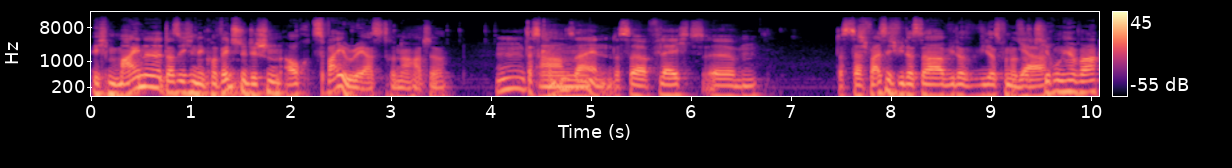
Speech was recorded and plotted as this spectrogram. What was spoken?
ich meine, dass ich in den Convention Edition auch zwei Rares drinne hatte. Hm, das kann ähm, sein, dass er vielleicht ähm, dass das ich weiß nicht, wie das da, wie das, wie das von der ja. Sortierung her war,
